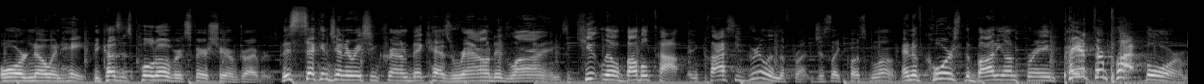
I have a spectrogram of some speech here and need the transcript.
or know and hate, because it's pulled over its fair share of drivers. This second generation Crown Vic has rounded lines, a cute little bubble top, and classy grille in the front, just like Post Malone. And of course, the body on frame Panther platform.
